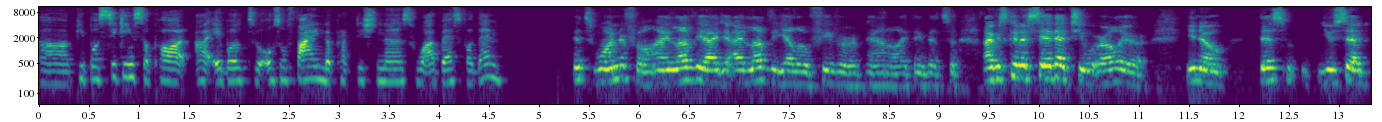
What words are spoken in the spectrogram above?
uh, people seeking support are able to also find the practitioners who are best for them. It's wonderful. I love the idea. I love the yellow fever panel. I think that's. I was going to say that to you earlier. You know, this you said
